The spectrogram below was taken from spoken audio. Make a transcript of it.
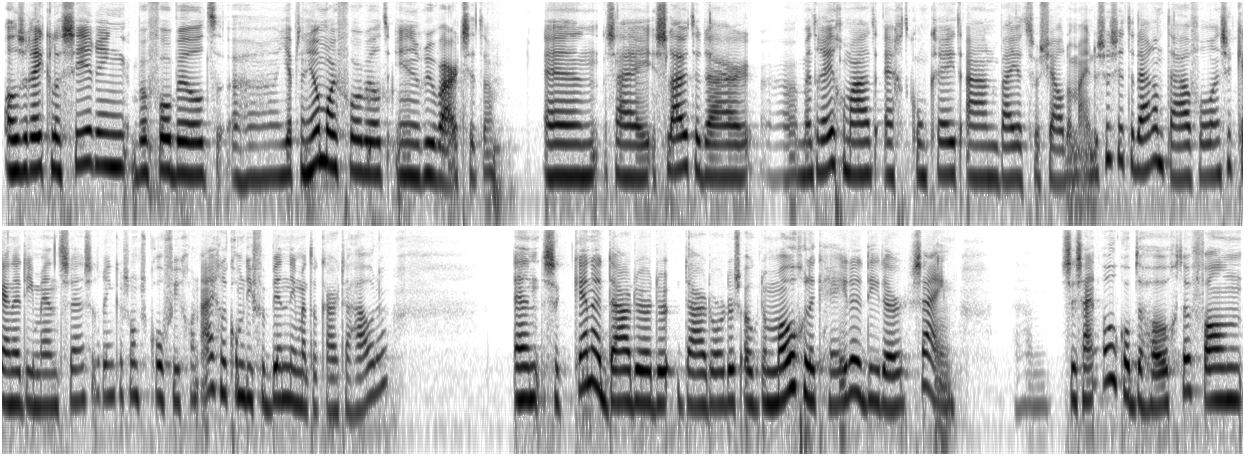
als reclassering bijvoorbeeld, uh, je hebt een heel mooi voorbeeld in Ruwaard zitten. En zij sluiten daar uh, met regelmaat echt concreet aan bij het sociaal domein. Dus ze zitten daar aan tafel en ze kennen die mensen en ze drinken soms koffie. Gewoon eigenlijk om die verbinding met elkaar te houden. En ze kennen daardoor, de, daardoor dus ook de mogelijkheden die er zijn. Um, ze zijn ook op de hoogte van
